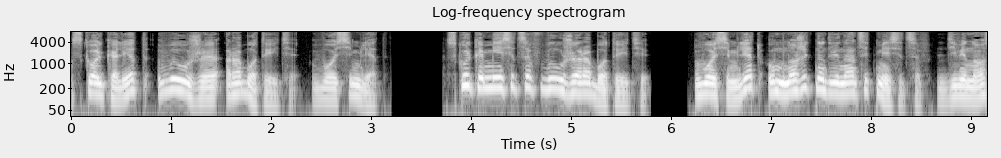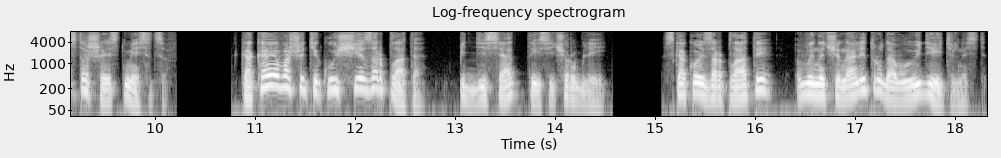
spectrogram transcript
Сколько лет вы уже работаете? 8 лет. Сколько месяцев вы уже работаете? 8 лет умножить на 12 месяцев. 96 месяцев. Какая ваша текущая зарплата? 50 тысяч рублей. С какой зарплаты вы начинали трудовую деятельность?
